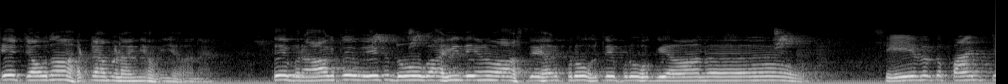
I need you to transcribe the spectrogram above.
ਇਹ 14 ਹੱਟਾਂ ਬਣਾਈਆਂ ਹੋਈਆਂ ਹਨ। ਤੇ ਬਰਾਗ ਤੇ ਵੇਖ ਦੋ ਗਾਹੀ ਦੇਣ ਵਾਸਤੇ ਹਨ ਪ੍ਰੋਖ ਤੇ ਪ੍ਰੋਖ ਗਿਆਨ। ਸੇਵਕ ਪੰਚ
